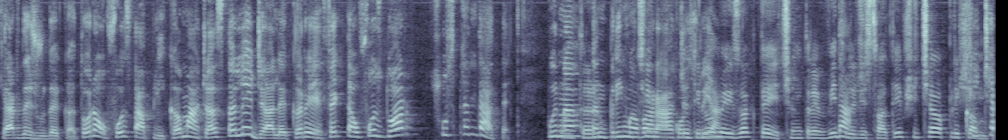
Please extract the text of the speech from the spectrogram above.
chiar de judecători, au fost aplicăm această lege, ale cărei efecte au fost doar suspendate până între, în primăvara puțin, acestui continuăm an. exact aici, între vid da. legislativ și ce aplicăm. Și ce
